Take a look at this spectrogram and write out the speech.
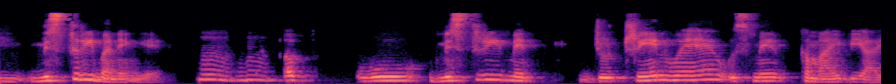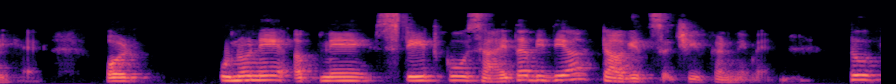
मिस्त्री बनेंगे। हम्म, हम्म। अब वो मिस्त्री में जो ट्रेन हुए हैं उसमें कमाई भी आई है। और उन्होंने अपने स्टेट को सहायता भी दिया टारगेट्स अचीव करने में। तो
